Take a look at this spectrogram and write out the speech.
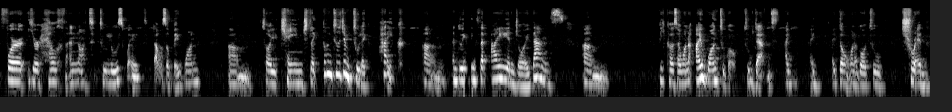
for your health and not to lose weight. That was a big one. Um, so I changed like going to the gym to like hike um, and doing things that I enjoy, dance, um, because I want to. I want to go to dance. I I, I don't want to go to shred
